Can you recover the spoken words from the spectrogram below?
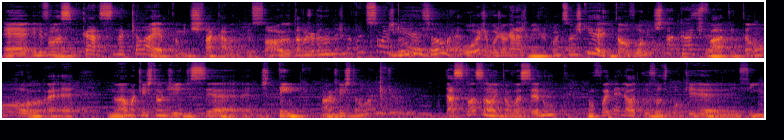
É, ele falou assim, cara, se naquela época eu me destacava do pessoal, eu tava jogando nas mesmas condições que ele. É. Hoje eu vou jogar nas mesmas condições que ele, então eu vou me destacar de certo. fato. Então, é, é, não é uma questão de, de ser é, de tempo, é uma questão ali de, da situação. Então você não não foi melhor do que os outros porque, enfim,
